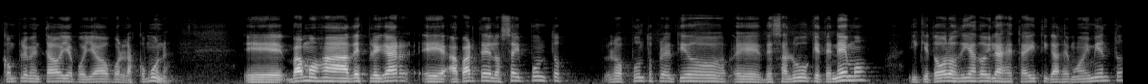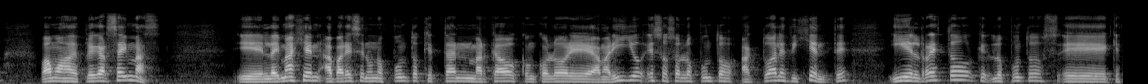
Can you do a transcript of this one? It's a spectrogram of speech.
complementado y apoyado por las comunas. Eh, vamos a desplegar, eh, aparte de los seis puntos, los puntos preventivos eh, de salud que tenemos y que todos los días doy las estadísticas de movimiento, vamos a desplegar seis más. en la imagen aparecen unos puntos que están marcados con color amarillo, esos son los puntos actuales vigentes y el resto, los puntos que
